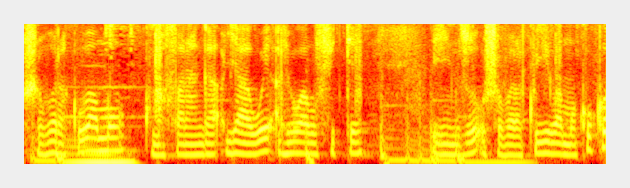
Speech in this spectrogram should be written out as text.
ushobora kubamo ku mafaranga yawe ayo waba ufite. Iyi nzu ushobora kuyibamo kuko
